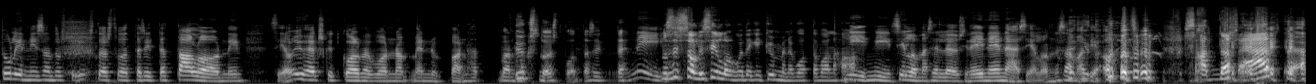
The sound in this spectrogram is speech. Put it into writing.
tulin niin sanotusti 11 vuotta sitten taloon, niin siellä oli 93 vuonna mennyt vanhat, vanhat... 11 vuotta sitten? Niin. No siis se oli silloin kuitenkin 10 vuotta vanhaa. Niin, niin silloin mä sen löysin. Ei ne enää siellä on ne samat jauhot. Sanna säästää.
